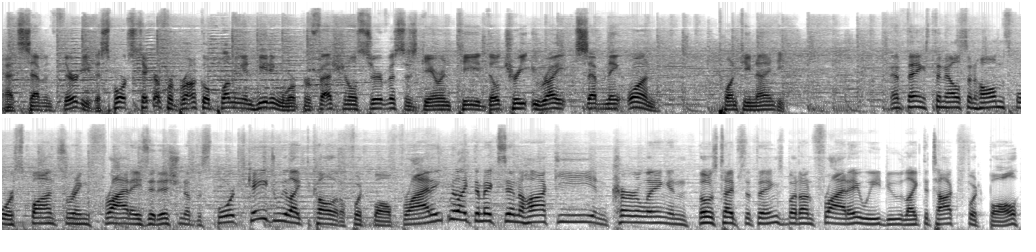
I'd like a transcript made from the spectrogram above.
at 7:30. The sports ticker for Bronco Plumbing and Heating, where professional service is guaranteed. They'll treat you right. 781 2090. And thanks to Nelson Homes for sponsoring Friday's edition of the Sports Cage. We like to call it a Football Friday. We like to mix in hockey and curling and those types of things, but on Friday we do like to talk football.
